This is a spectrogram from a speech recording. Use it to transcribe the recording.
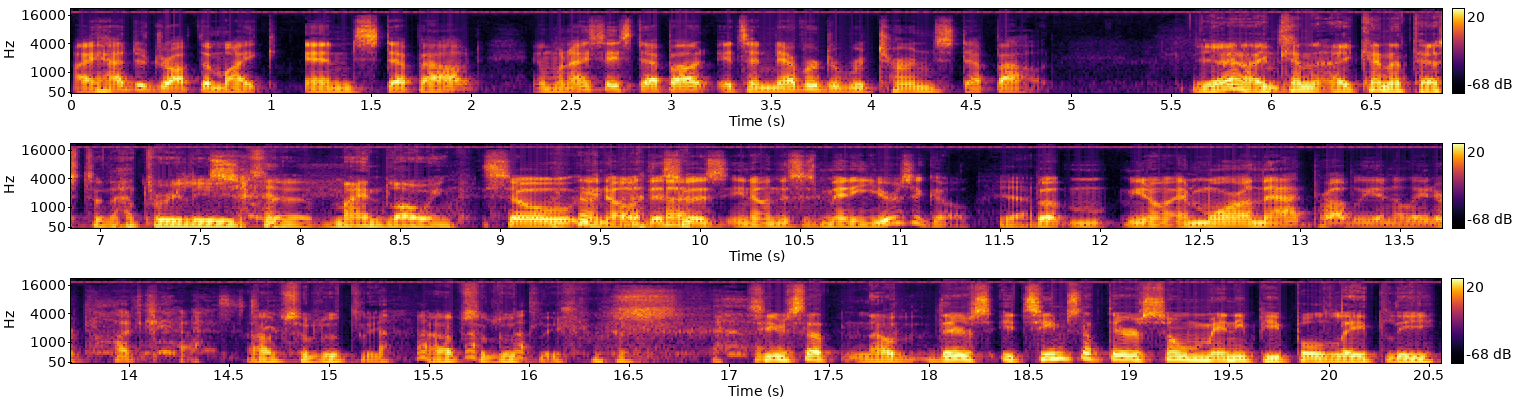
I had to drop the mic and step out. And when I say step out, it's a never to return step out. Yeah, I can I can attest to that. Really, it's uh, mind blowing. So you know, this was you know, and this is many years ago. Yeah. But you know, and more on that probably in a later podcast. Absolutely, absolutely. seems that now there's it seems that there are so many people lately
